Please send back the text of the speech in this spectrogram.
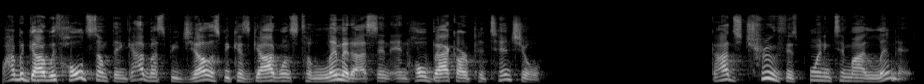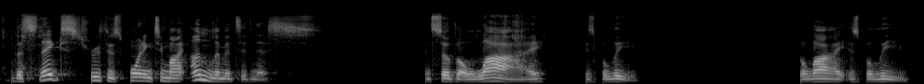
why would God withhold something? God must be jealous because God wants to limit us and, and hold back our potential. God's truth is pointing to my limit. The snake's truth is pointing to my unlimitedness. And so the lie is believed. The lie is believed.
